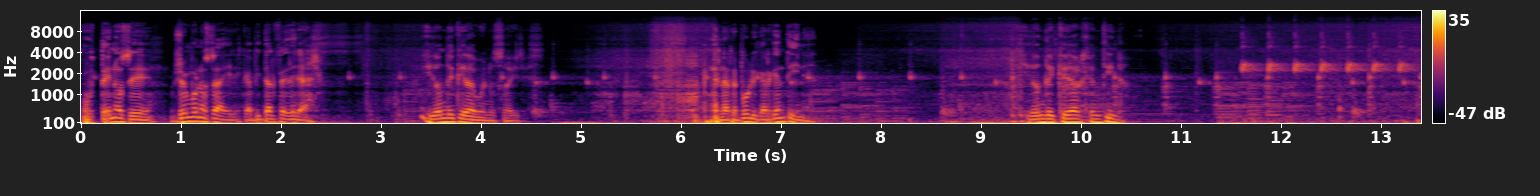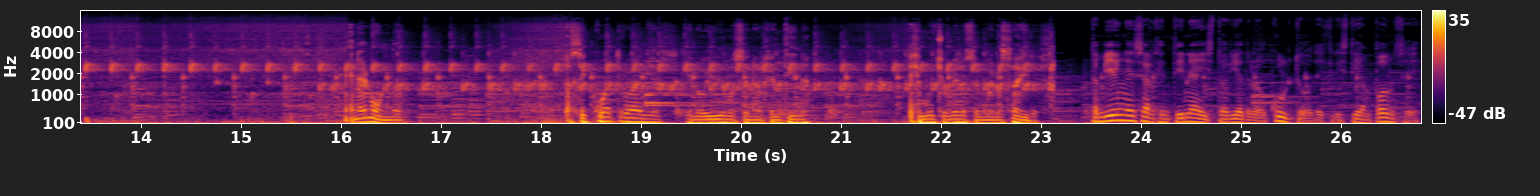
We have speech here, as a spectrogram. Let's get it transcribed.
Usted no sé. Yo en Buenos Aires, capital federal. ¿Y dónde queda Buenos Aires? En la República Argentina. ¿Y dónde queda Argentina? en el mundo. Hace cuatro años que no vivimos en Argentina, y mucho menos en Buenos Aires. También es Argentina Historia de lo Oculto, de Cristian Ponce,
